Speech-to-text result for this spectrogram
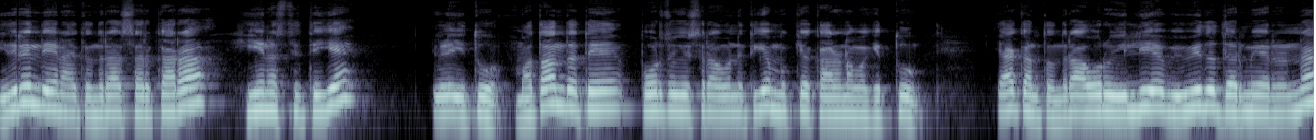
ಇದರಿಂದ ಏನಾಯ್ತಂದ್ರೆ ಸರ್ಕಾರ ಹೀನ ಸ್ಥಿತಿಗೆ ಇಳಿಯಿತು. ಮತಾಂಧತೆ ಪೋರ್ಚುಗೀಸರ ಅವನತಿಗೆ ಮುಖ್ಯ ಕಾರಣವಾಗಿತ್ತು. ಯಾಕಂತಂದ್ರೆ ಅವರು ಇಲ್ಲಿಯ ವಿವಿಧ ಧರ್ಮೀಯರನ್ನು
